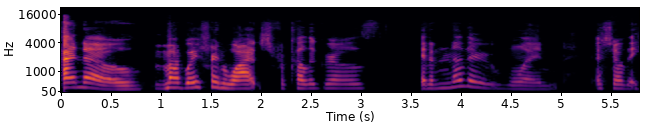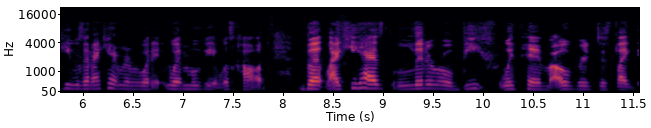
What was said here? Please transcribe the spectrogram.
I know. My boyfriend watched for Colored Girls and another one, a show that he was in. I can't remember what it, what movie it was called, but like he has literal beef with him over just like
